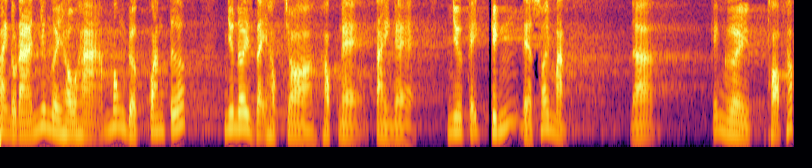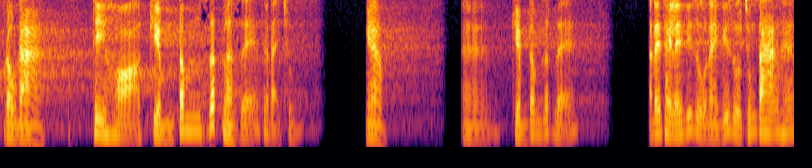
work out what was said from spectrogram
hạnh đầu đà như người hầu hạ mong được quan tước như nơi dạy học trò học nghệ tài nghệ như cái kính để soi mặt. Đó cái người thọ pháp đầu đà thì họ kiểm tâm rất là dễ thưa đại chúng. Nghe không? À, kiểm tâm rất dễ. Ở đây thầy lấy ví dụ này ví dụ chúng ta cũng thế.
